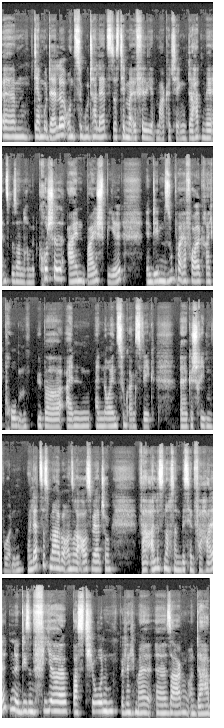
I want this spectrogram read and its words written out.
ähm, der Modelle und zu guter Letzt das Thema Affiliate Marketing. Da hatten wir insbesondere mit Kruschel ein Beispiel, in dem super erfolgreich Proben über einen, einen neuen Zugangsweg äh, geschrieben wurden. Und letztes Mal bei unserer Auswertung war alles noch so ein bisschen verhalten in diesen vier Bastionen, will ich mal äh, sagen. Und da,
